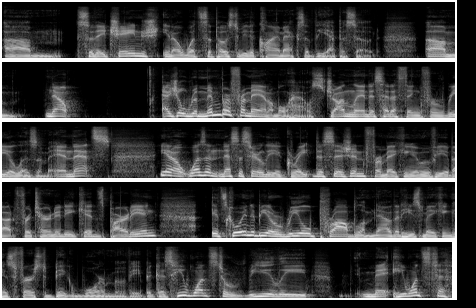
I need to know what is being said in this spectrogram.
Um, so they change, you know, what's supposed to be the climax of the episode. Um, now, as you'll remember from Animal House, John Landis had a thing for realism. And that's, you know, wasn't necessarily a great decision for making a movie about fraternity kids partying. It's going to be a real problem now that he's making his first big war movie because he wants to really, he wants to,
